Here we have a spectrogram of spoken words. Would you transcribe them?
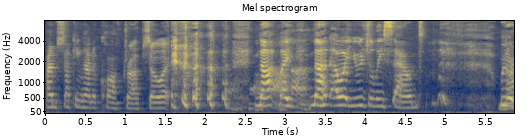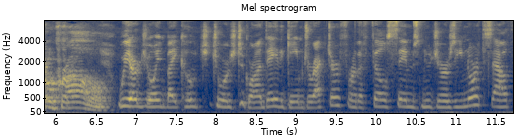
I'm sucking on a cough drop, so not my, not how I usually sound. We No are, problem. we are joined by Coach George DeGrande, the game director for the Phil Simms New Jersey North South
